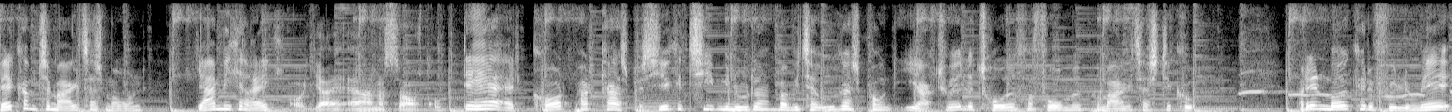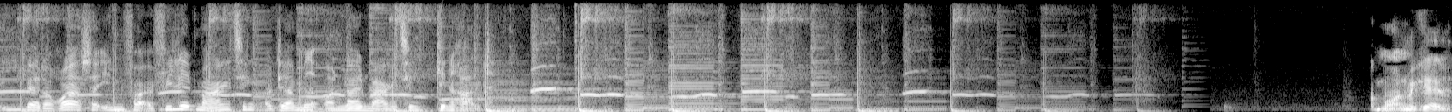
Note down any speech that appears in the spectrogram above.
Velkommen til Marketers Morgen. Jeg er Michael Rik. Og jeg er Anders Saustrup. Det her er et kort podcast på cirka 10 minutter, hvor vi tager udgangspunkt i aktuelle tråde fra formet på Marketers.dk. På den måde kan du følge med i, hvad der rører sig inden for affiliate marketing og dermed online marketing generelt. Godmorgen Michael.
